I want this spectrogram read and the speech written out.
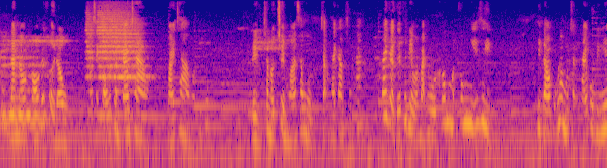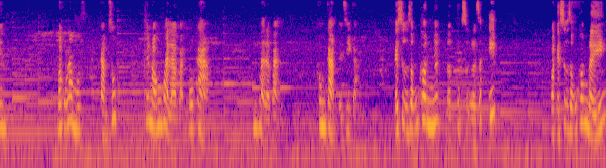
Là nó có cái khởi đầu, nó sẽ có cái phần cao trào, mái trào và kết thúc, để cho nó chuyển hóa sang một trạng thái cảm xúc khác. Ngay cả cái thời điểm mà bạn ngồi không, bạn không nghĩ gì, thì đó cũng là một trạng thái của bình yên. Nó cũng là một cảm xúc, chứ nó không phải là bạn vô cảm, không phải là bạn không cảm thấy gì cả. Cái sự rỗng không nhá, nó thực sự là rất ít và cái sự rỗng không đấy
